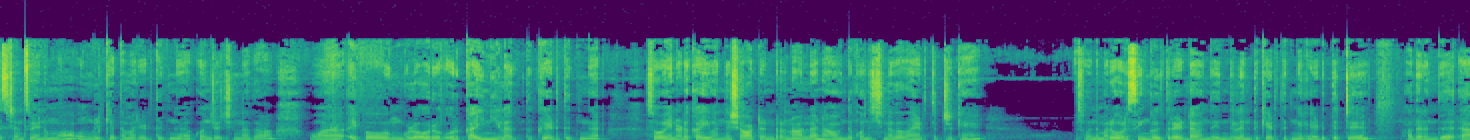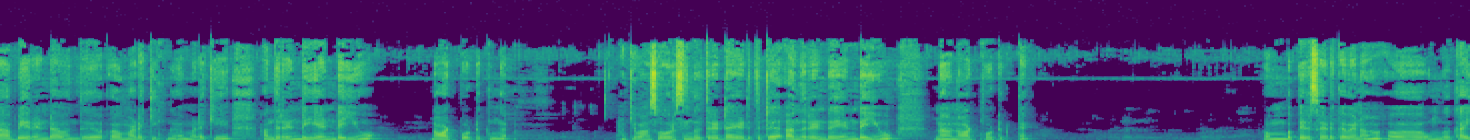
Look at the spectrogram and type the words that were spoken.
டிஸ்டன்ஸ் வேணுமோ உங்களுக்கு ஏற்ற மாதிரி எடுத்துக்கோங்க. கொஞ்சம் சின்னதாக இப்போ உங்களை ஒரு ஒரு கை நீளத்துக்கு எடுத்துக்கோங்க. ஸோ என்னோட கை வந்து ஷார்ட்ன்றனால நான் வந்து கொஞ்சம் சின்னதாக தான் எடுத்துகிட்ருக்கேன் ஸோ இந்த மாதிரி ஒரு சிங்கிள் த்ரெட்டை வந்து இந்த லென்த்துக்கு எடுத்துக்கங்க. எடுத்துட்டு அதை வந்து அப்படியே ரெண்டாக வந்து மடக்கிக்குங்க. மடக்கி அந்த ரெண்டு எண்டையும் நாட் போட்டுக்குங்க. ஓகேவா ஸோ ஒரு சிங்கிள் த்ரெட்டாக எடுத்துகிட்டு அந்த ரெண்டு எண்டையும் நான் நாட் போட்டுக்கிட்டேன். ரொம்ப பெருசாக எடுக்க வேணாம். உங்கள் கை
